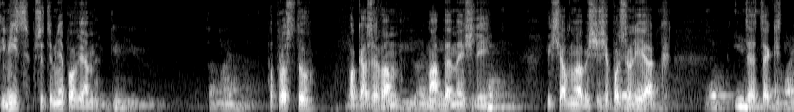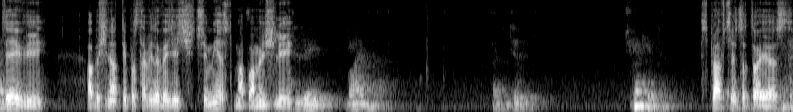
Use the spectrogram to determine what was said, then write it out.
I nic przy tym nie powiem. Po prostu pokażę wam mapę myśli. I chciałbym, abyście się poczuli jak detektywi, aby się na tej podstawie dowiedzieć, czym jest mapa myśli. Sprawdźcie, co to jest,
